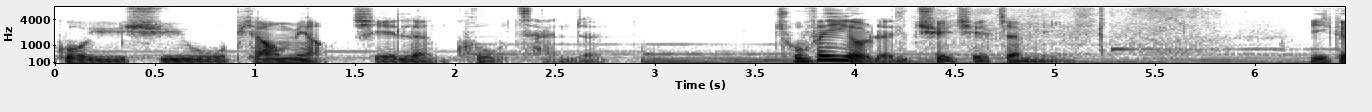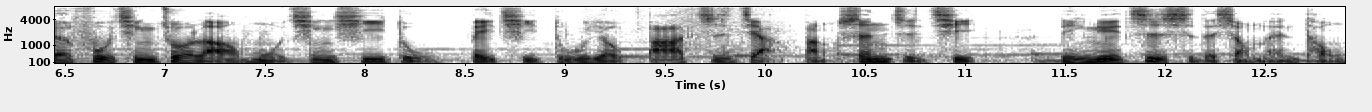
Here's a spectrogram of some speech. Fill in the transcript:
过于虚无缥缈且冷酷残忍。除非有人确切证明。一个父亲坐牢，母亲吸毒，被其毒友拔指甲、绑生殖器、凌虐致死的小男童，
